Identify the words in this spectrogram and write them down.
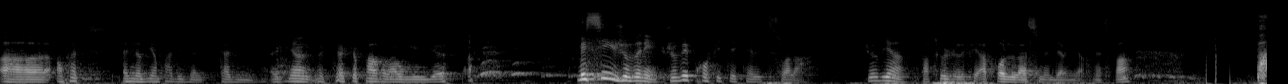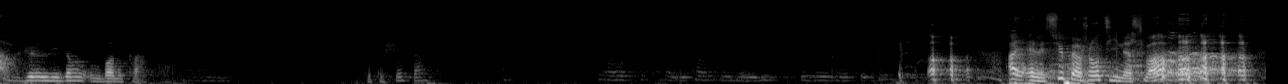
Euh, en fait, elle ne vient pas des États-Unis. Elle vient de quelque part là au milieu. mais si je venais, je vais profiter qu'elle soit là. Je viens, parce que je l'ai fait à Paul la semaine dernière, n'est-ce pas? Je lui donne une bonne claque. C'est péché, ça? Ah, elle est super gentille, n'est-ce pas?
